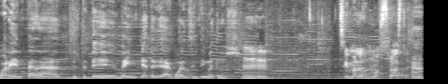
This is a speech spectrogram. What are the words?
40, de, de- de 20 a 30 a 40 centímetros. Mm. Sí me las mostraste. Ah,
